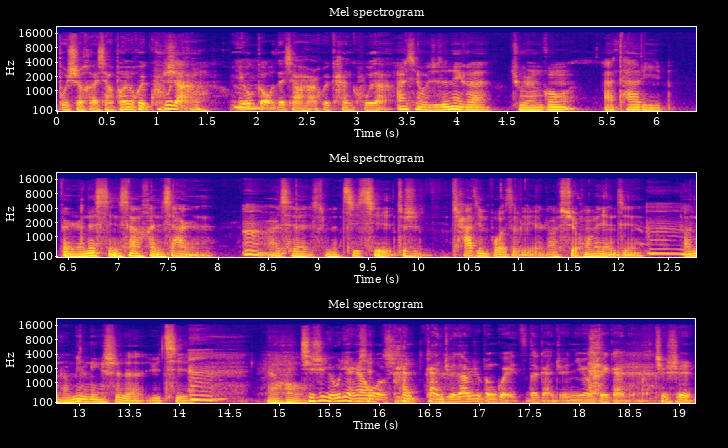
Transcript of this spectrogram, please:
不适合，小朋友会哭的，有狗的小孩会看哭的。而且我觉得那个主人公阿塔里本人的形象很吓人，嗯，而且什么机器就是插进脖子里，然后血红的眼睛，嗯，然后那种命令式的语气，嗯。然后，其实有点让我看感觉到日本鬼子的感觉，你有这感觉吗？就是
